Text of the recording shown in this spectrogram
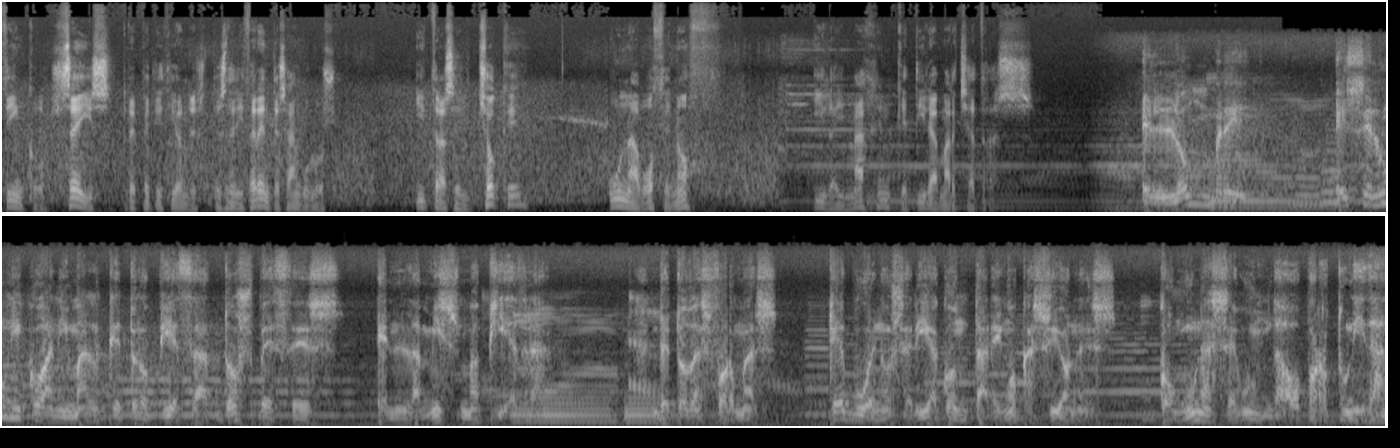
cinco, seis repeticiones desde diferentes ángulos. Y tras el choque, una voz en off y la imagen que tira marcha atrás. El hombre es el único animal que tropieza dos veces en la misma piedra. De todas formas, qué bueno sería contar en ocasiones con una segunda oportunidad.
